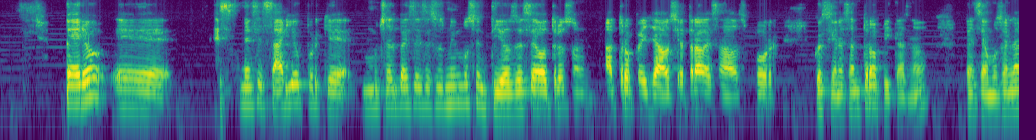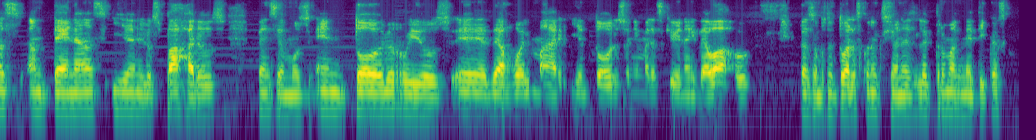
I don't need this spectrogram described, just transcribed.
pero eh, es necesario porque muchas veces esos mismos sentidos de ese otro son atropellados y atravesados por cuestiones antrópicas, ¿no? Pensemos en las antenas y en los pájaros, pensemos en todos los ruidos eh, debajo del mar y en todos los animales que vienen ahí debajo, pensemos en todas las conexiones electromagnéticas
